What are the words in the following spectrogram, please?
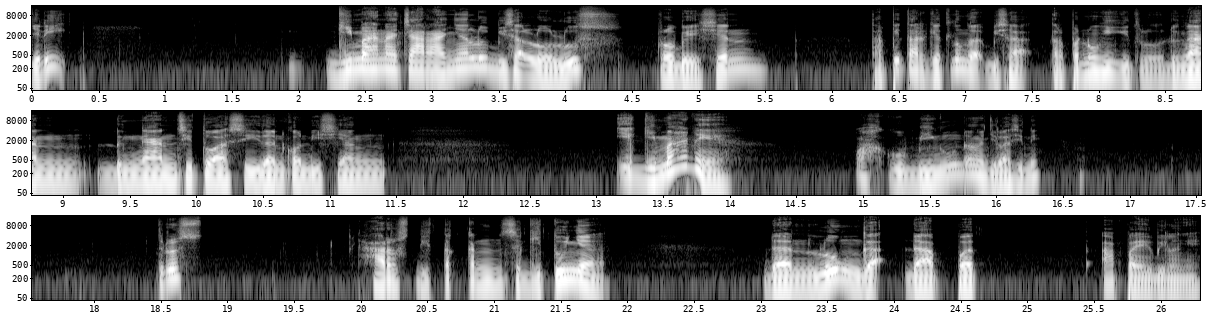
Jadi gimana caranya lu bisa lulus probation tapi target lu nggak bisa terpenuhi gitu loh dengan dengan situasi dan kondisi yang ya gimana ya? Wah gue bingung dah ngejelasinnya. Terus harus ditekan segitunya dan lu nggak dapet apa ya bilangnya?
